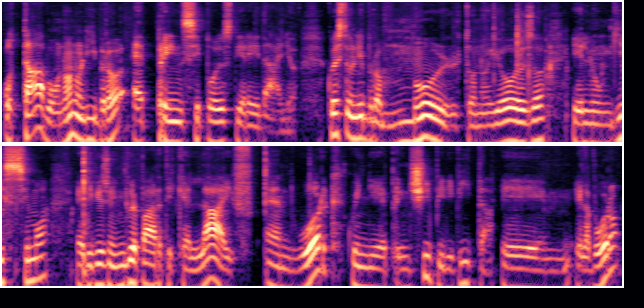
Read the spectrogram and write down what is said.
ottavo o nono libro è Principles di Ray Dalio. Questo è un libro molto noioso e lunghissimo, è diviso in due parti che è Life and Work, quindi principi di vita e, e, lavoro,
